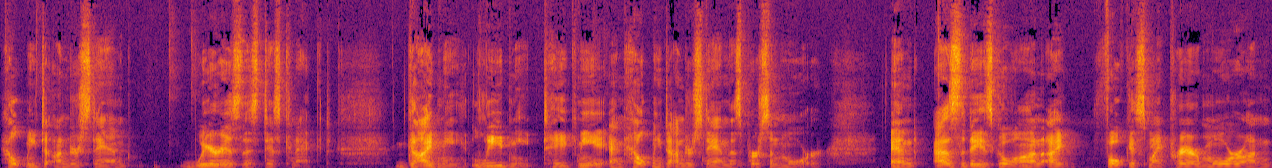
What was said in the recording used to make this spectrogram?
Help me to understand where is this disconnect. Guide me, lead me, take me, and help me to understand this person more. And as the days go on, I focus my prayer more on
